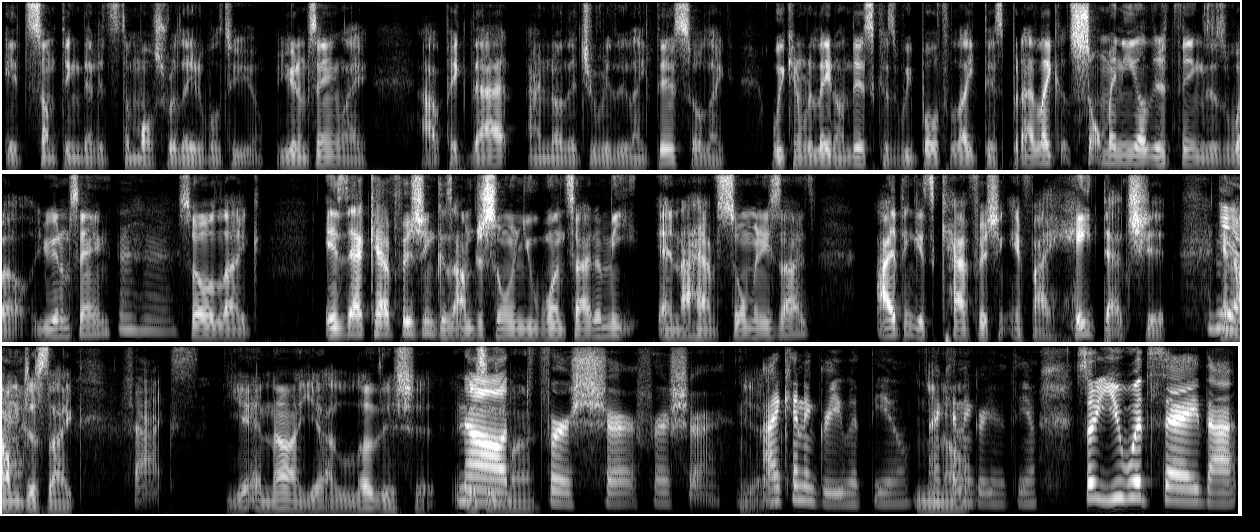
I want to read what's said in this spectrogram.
it's something that it's the most relatable to you. You know what I'm saying? Like I'll pick that. I know that you really like this, so like we can relate on this because we both like this. But I like so many other things as well. You get what I'm saying? Mm-hmm. So like, is that catfishing? Because I'm just showing you one side of me, and I have so many sides. I think it's catfishing if I hate that shit, and yeah. I'm just like, facts. yeah, nah, yeah, I love this shit. this No, is my, for sure, for sure. yeah, I can agree with you. You I can agree with you. So you would say that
